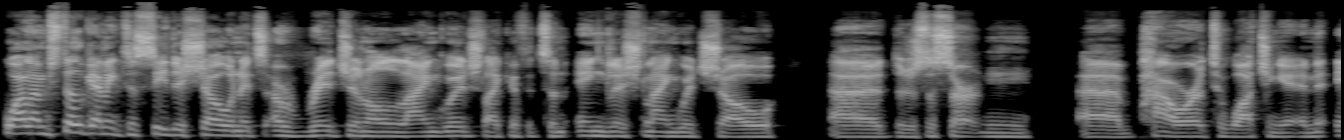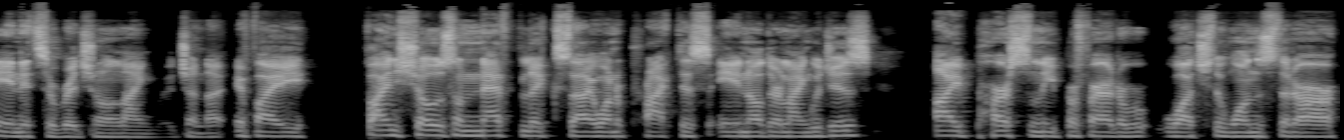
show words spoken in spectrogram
While I'm still getting to see the show in its original language, like if it's an English language show, uh, there's a certain uh, power to watching it in, in its original language. And uh, if I find shows on Netflix that I want to practice in other languages, I personally prefer to watch the ones that are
